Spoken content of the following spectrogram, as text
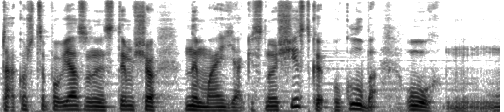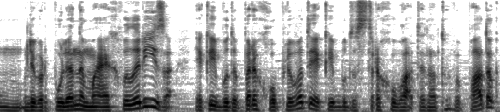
також це пов'язано з тим, що немає якісної шістки у клуба. У Ліверпуля немає хвилеріза, який буде перехоплювати, який буде страхувати на той випадок,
